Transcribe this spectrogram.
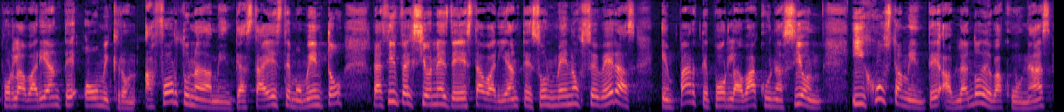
por la variante Omicron. Afortunadamente, hasta este momento, las infecciones de esta variante son menos severas, en parte por la vacunación. Y justamente, hablando de vacunas,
